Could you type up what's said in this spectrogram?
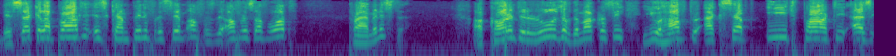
The Secular Party is campaigning for the same office, the office of what? Prime Minister. According to the rules of democracy, you have to accept each party as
